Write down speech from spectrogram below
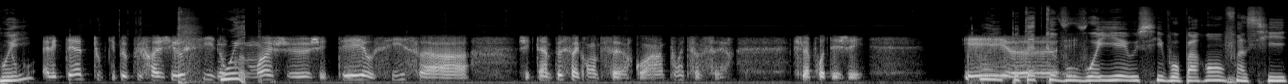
Oui. Donc, elle était un tout petit peu plus fragile aussi. Donc Oui. moi, j'étais aussi sa, j'étais un peu sa grande sœur, quoi, hein, pour être sincère. Je la protégeais. Et Oui, peut-être que euh, vous voyez aussi vos parents, enfin si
